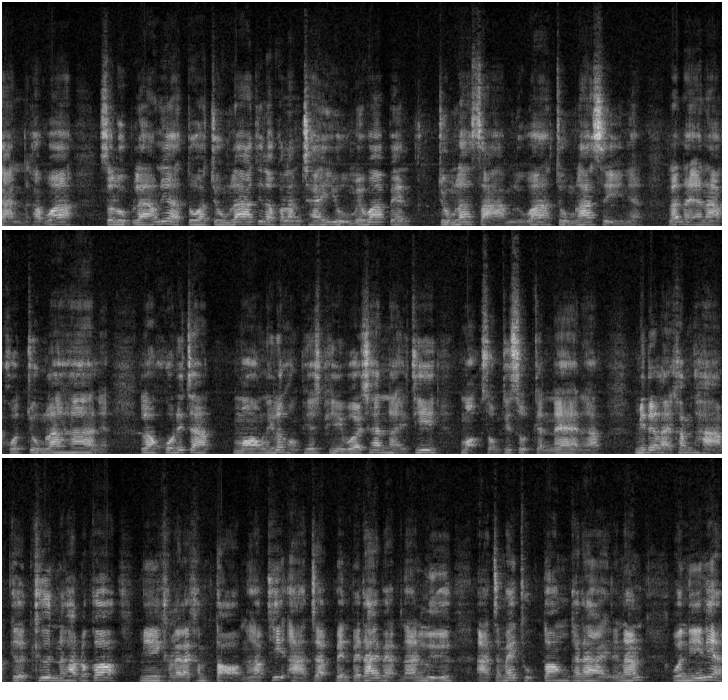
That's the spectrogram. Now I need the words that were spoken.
กันนะครับว่าสรุปแล้วเนี่ยตัว Joomla ที่เรากำลังใช้อยู่ไม่ว่าเป็น Joomla 3หรือว่า Joomla 4เนี่ยและในอนาคต Joomla 5เนี่ยเราควรที่จะมองในเรื่องของ PHP เวอร์ชันไหนที่เหมาะสมที่สุดกันแน่นะครับ มีหลายๆคำถามเกิดขึ้นนะครับ แล้วก็มีหลายๆคำตอบนะครับที่อาจจะเป็นไปได้แบบนั้น หรืออาจจะไม่ถูกต้องก็ได้ ดังนั้น วันนี้เนี่ย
